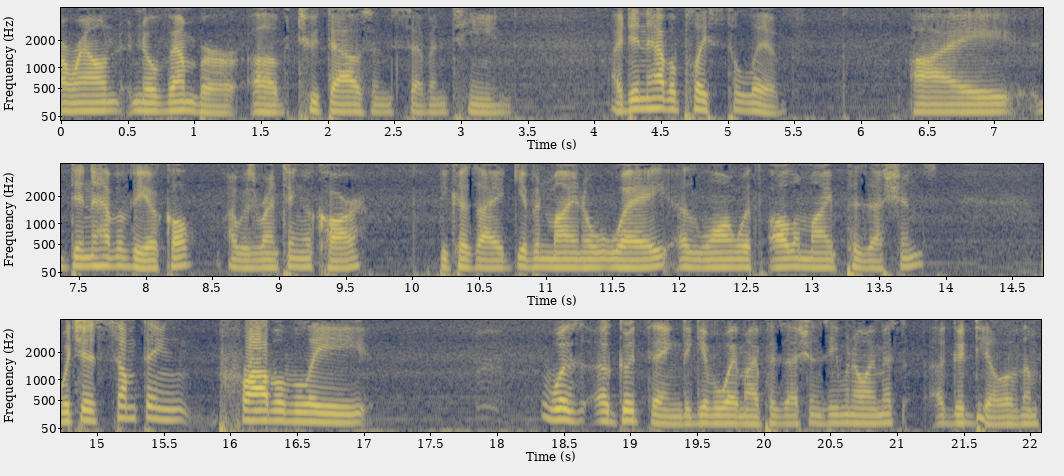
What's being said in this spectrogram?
around November of 2017. I didn't have a place to live. I didn't have a vehicle. I was renting a car because I had given mine away along with all of my possessions, which is something probably was a good thing to give away my possessions, even though I miss a good deal of them,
